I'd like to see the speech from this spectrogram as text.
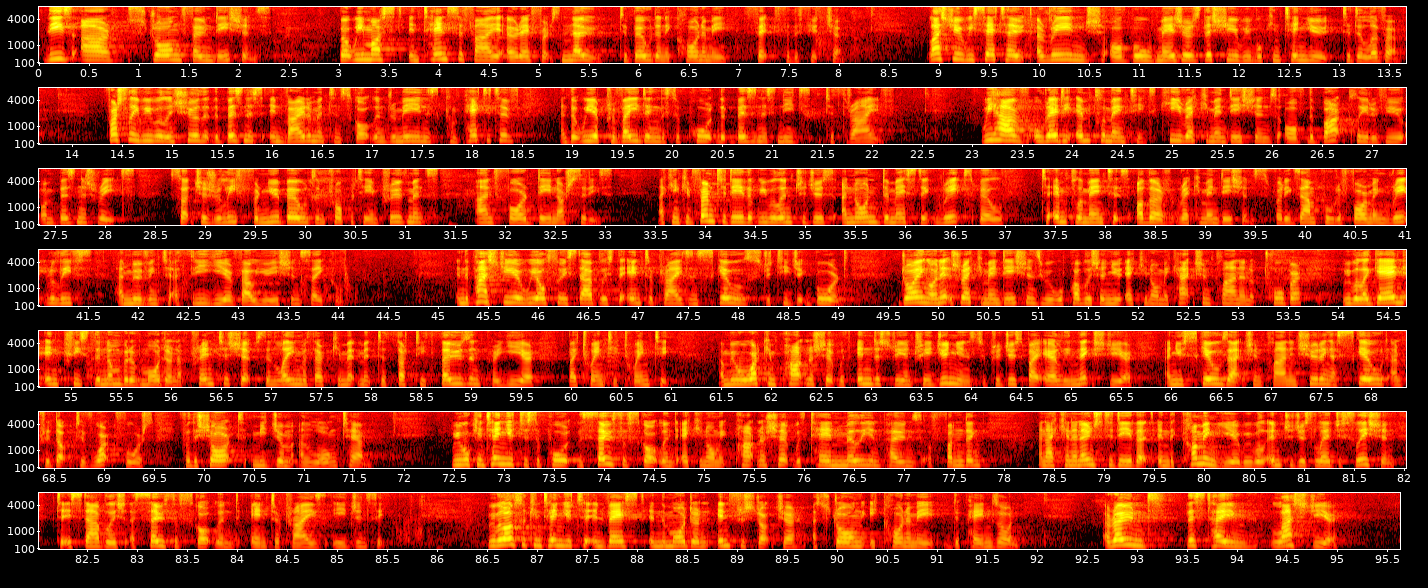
These are strong foundations, but we must intensify our efforts now to build an economy fit for the future. Last year, we set out a range of bold measures. This year, we will continue to deliver. Firstly, we will ensure that the business environment in Scotland remains competitive and that we are providing the support that business needs to thrive. We have already implemented key recommendations of the Barclay Review on business rates, such as relief for new builds and property improvements and for day nurseries. I can confirm today that we will introduce a non-domestic rates bill to implement its other recommendations, for example, reforming rate reliefs and moving to a three-year valuation cycle. In the past year, we also established the Enterprise and Skills Strategic Board, Drawing on its recommendations, we will publish a new economic action plan in October. We will again increase the number of modern apprenticeships in line with our commitment to 30,000 per year by 2020. And we will work in partnership with industry and trade unions to produce by early next year a new skills action plan ensuring a skilled and productive workforce for the short, medium and long term. We will continue to support the South of Scotland Economic Partnership with £10 million of funding and I can announce today that in the coming year we will introduce legislation to establish a South of Scotland Enterprise Agency. We will also continue to invest in the modern infrastructure a strong economy depends on. Around this time last year,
